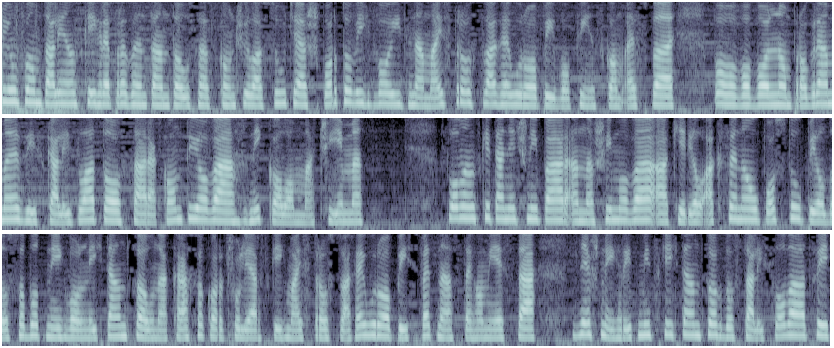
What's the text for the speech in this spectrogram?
Triumfom talianských reprezentantov sa skončila súťaž športových dvojíc na majstrovstvách Európy vo fínskom SP. Po vo voľnom programe získali zlato Sara Kontiová s Nikolom Mačím. Slovenský tanečný pár Anna Šimová a Kiril Aksenov postúpil do sobotných voľných tancov na krasokorčuliarských majstrovstvách Európy z 15. miesta. V dnešných rytmických tancoch dostali Slováci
